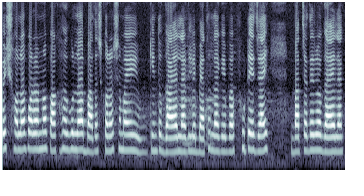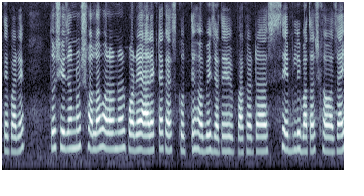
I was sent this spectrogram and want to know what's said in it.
ওই শলা পরানো পাখাগুলা বাতাস করার সময় কিন্তু গায়ে লাগলে ব্যথা লাগে বা ফুটে যায়। বাচ্চাদেরও গায়ে লাগতে পারে। তো সেজন্য শলা ভরানোর পরে আরেকটা কাজ করতে হবে যাতে পাখাটা সেফলি বাতাস খাওয়া যায়।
